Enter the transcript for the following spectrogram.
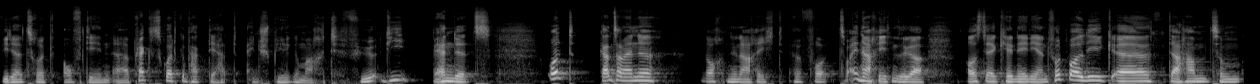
wieder zurück auf den äh, Practice Squad gepackt. Der hat ein Spiel gemacht für die Bandits. Und ganz am Ende noch eine Nachricht, äh, vor zwei Nachrichten sogar aus der Canadian Football League. Äh, da haben zum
